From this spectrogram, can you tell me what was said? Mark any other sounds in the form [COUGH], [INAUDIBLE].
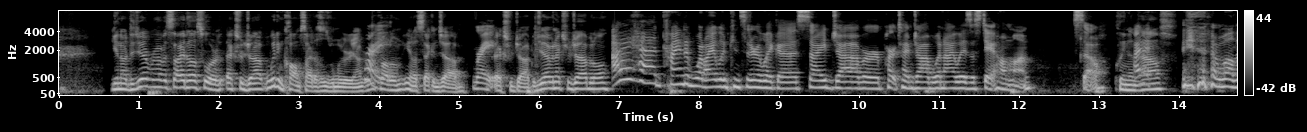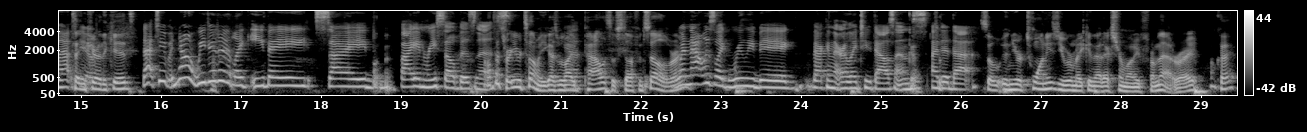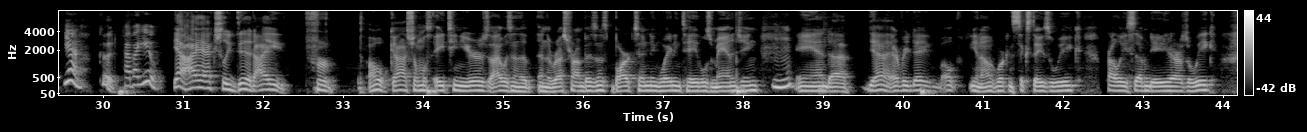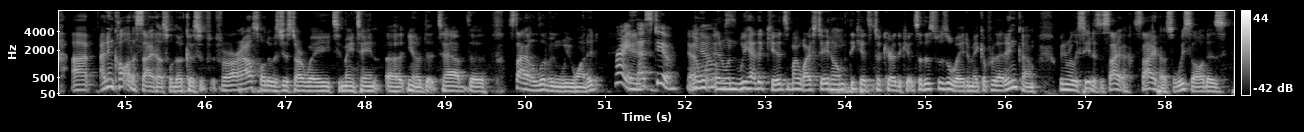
You know, did you ever have a side hustle or extra job? We didn't call them side hustles when we were younger. Right. We called them, you know, second job, Right. extra job. Did you have an extra job at all? I had kind of what I would consider like a side job or part-time job when I was a stay-at-home mom. So, Cleaning the I- house, [LAUGHS] well, that taking too. care of the kids. that too, but no, we did it like eBay side oh, buy and resell business. Oh, that's right. You were telling me you guys would buy Yeah. pallets of stuff and sell, right? When that was like really big back in the early 2000s, I did that. so in your 20s, you were making that extra money from that, right? Okay, Yeah. good. How about you? Yeah, I actually did. I for oh gosh, almost 18 years I was in the in the restaurant business, bartending, waiting tables, managing. And uh, yeah, every day, oh, you know, working 6 days a week, probably 70 80 hours a week. Uh, I didn't call it a side hustle though cuz for our household it was just our way to maintain uh, you know, to, to have the style of living we wanted. Right, And- us too. And, you know? and when we had the kids, my wife stayed home with the kids and took care of the kids. So this was a way to make up for that income. We didn't really see it as a side, side hustle. We saw it as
